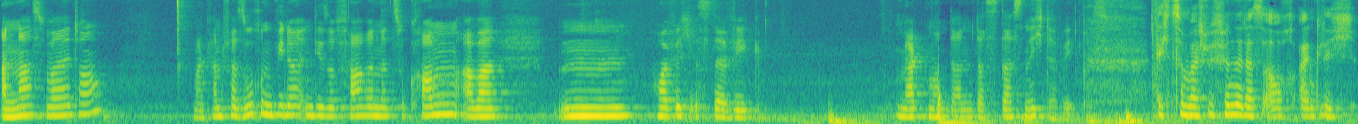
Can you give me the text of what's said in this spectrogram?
anders weiter. Man kann versuchen, wieder in diese Fahrrinne zu kommen, aber mh, häufig ist der Weg merkt man dann, dass das nicht der Weg ist. Ich zum Beispiel finde das auch eigentlich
